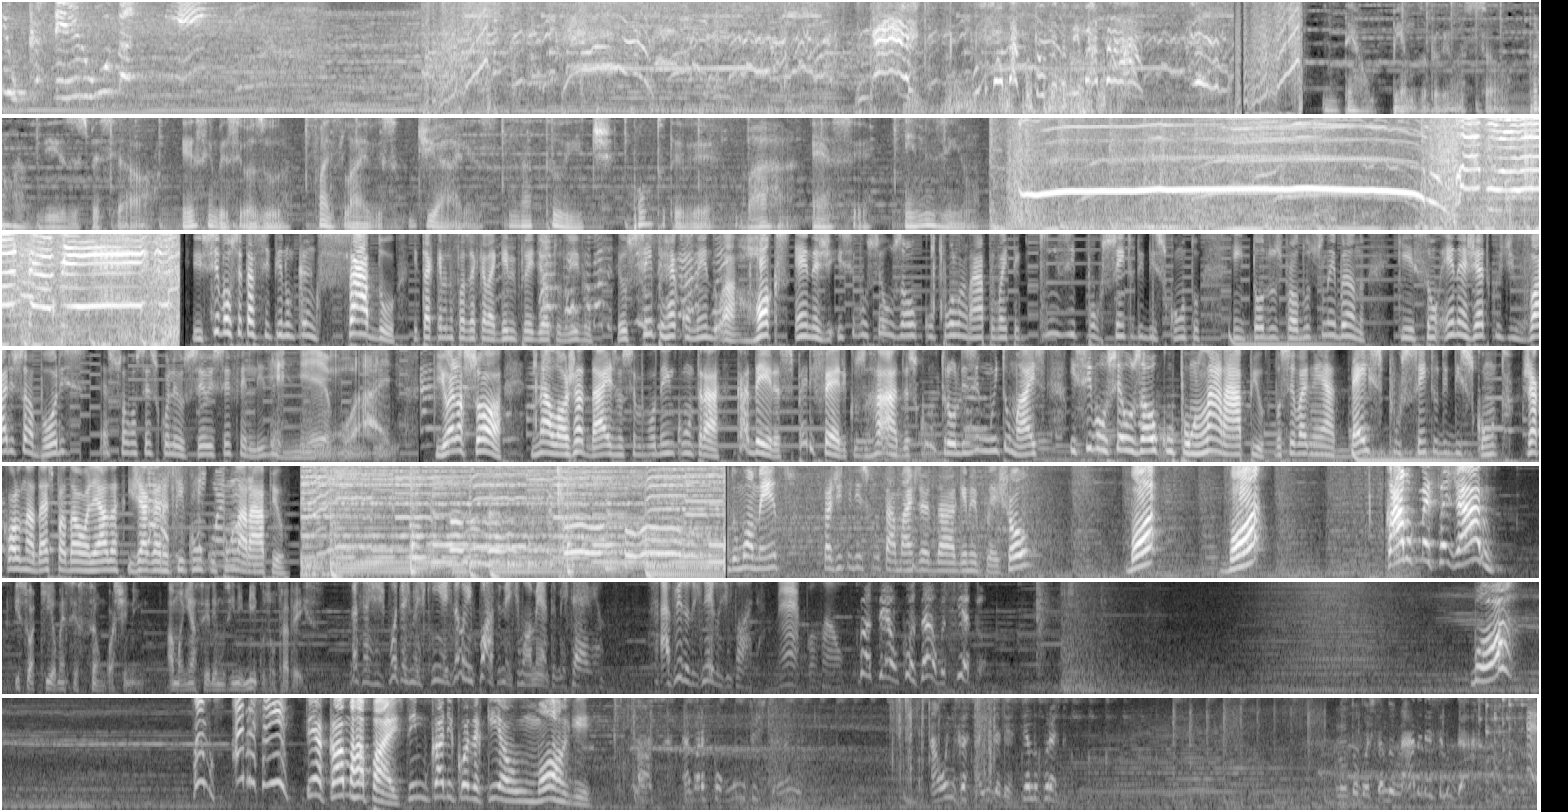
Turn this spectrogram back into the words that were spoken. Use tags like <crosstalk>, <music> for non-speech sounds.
Eu quero da Os soldados estão vindo me matar! Interrompemos a programação para um aviso especial. Esse imbecil azul faz lives diárias na twitch.tv barra smzinho. E se você tá se sentindo cansado e tá querendo fazer aquela gameplay de alto nível, eu sempre recomendo a Rox Energy. E se você usar o cupom LARAP, vai ter 15% de desconto em todos os produtos. Lembrando que são energéticos de vários sabores. É só você escolher o seu e ser feliz. <laughs> É, boy. E olha só, na loja DAIS você vai poder encontrar cadeiras, periféricos, hardwares, controles e muito mais. E se você usar o cupom LARAPIO, você vai ganhar 10% de desconto. Já cola na DAIS para dar uma olhada e já garantir com o cupom LARAPIO. Do momento, pra gente desfrutar mais da, da gameplay, show? Bó! Bó! Calma, comecei já! Isso aqui é uma exceção, Guaxinim. Amanhã seremos inimigos outra vez. Nossas disputas mesquinhas não importam neste momento, Mistério. A vida dos negros importa. É, cuzão. Você é um cuzão, mosquito. Bó! Vamos, abre isso aí. Tenha calma, rapaz. Tem um bocado de coisa aqui, ó. Um morgue. Nossa, agora ficou muito estranho. A única saída é descendo por aqui. Não tô gostando nada desse lugar.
